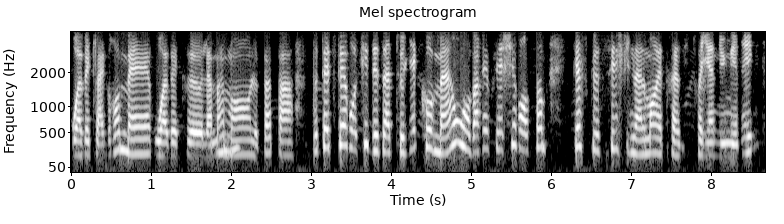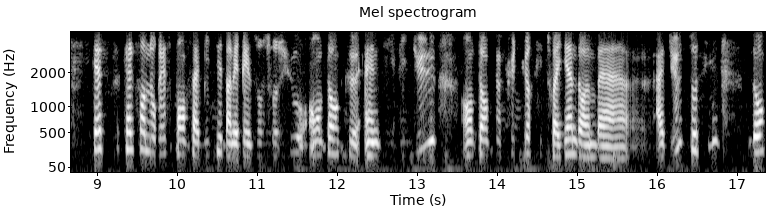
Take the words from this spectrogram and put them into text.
ou avec la grand-mère, ou avec euh, la maman, le papa. Peut-être faire aussi des ateliers communs où on va réfléchir ensemble qu'est-ce que c'est finalement être un citoyen numérique, quelles sont nos responsabilités dans les réseaux sociaux en tant qu'individu, en tant que futur citoyen, dans, ben, adulte aussi? Donc,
